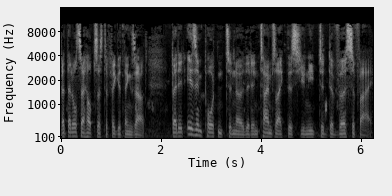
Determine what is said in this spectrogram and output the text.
but that also helps us to figure things out. But it is important to know that in times like this, you need to diversify.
